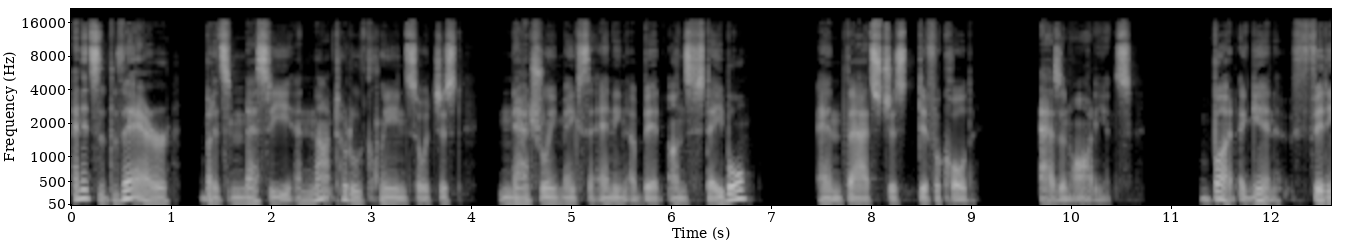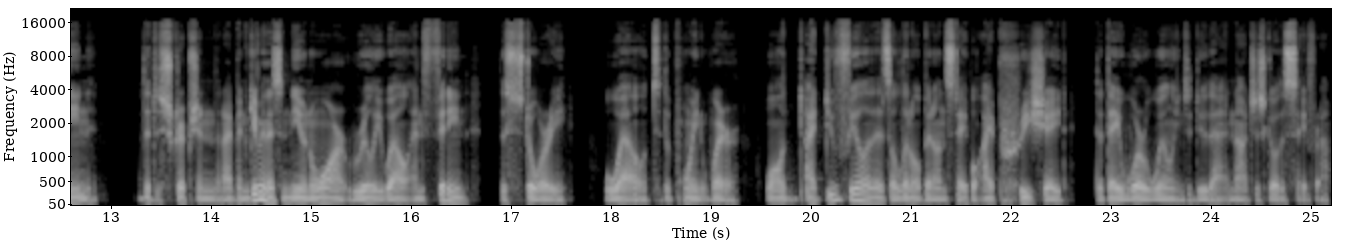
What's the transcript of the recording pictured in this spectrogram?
and it's there, but it's messy and not totally clean. So it just naturally makes the ending a bit unstable. And that's just difficult as an audience. But again, fitting the description that I've been giving this in neo noir really well and fitting the story well to the point where, while I do feel that it's a little bit unstable, I appreciate that they were willing to do that and not just go the safe route.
